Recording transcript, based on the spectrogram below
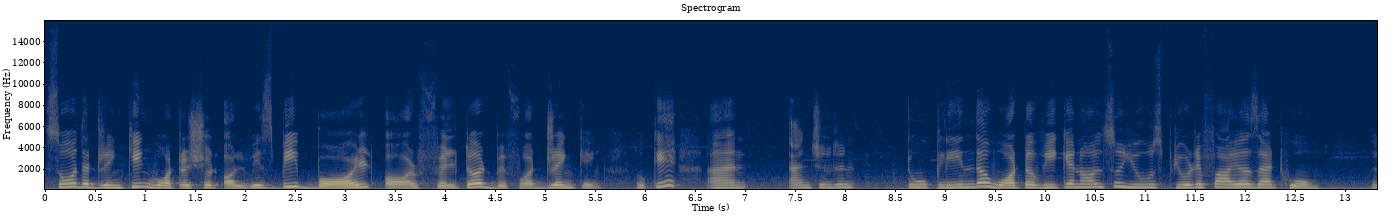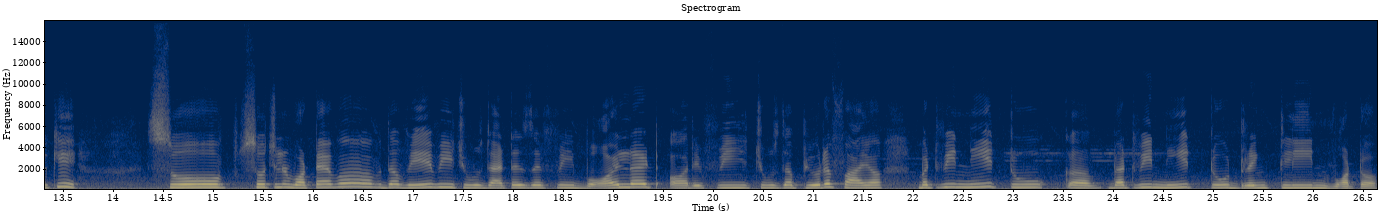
So the drinking water should always be boiled or filtered before drinking. Okay? And and children to clean the water we can also use purifiers at home okay. So so children whatever the way we choose that is if we boil it or if we choose the purifier but we need to uh, but we need to drink clean water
